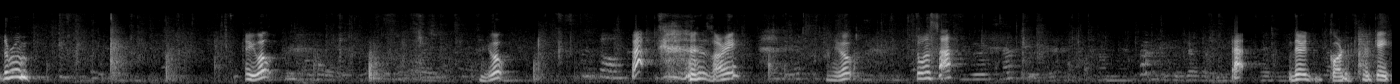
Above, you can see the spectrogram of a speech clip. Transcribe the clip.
the room. There you go. There you go. Ah, sorry. There you go. Don't stop. Yeah, they're gone. Okay.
